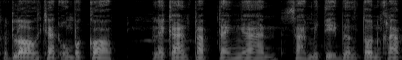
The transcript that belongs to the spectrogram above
ทดลองจัดองค์ประกอบและการปรับแต่งงาน 3 มิติเบื้องต้นครับ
